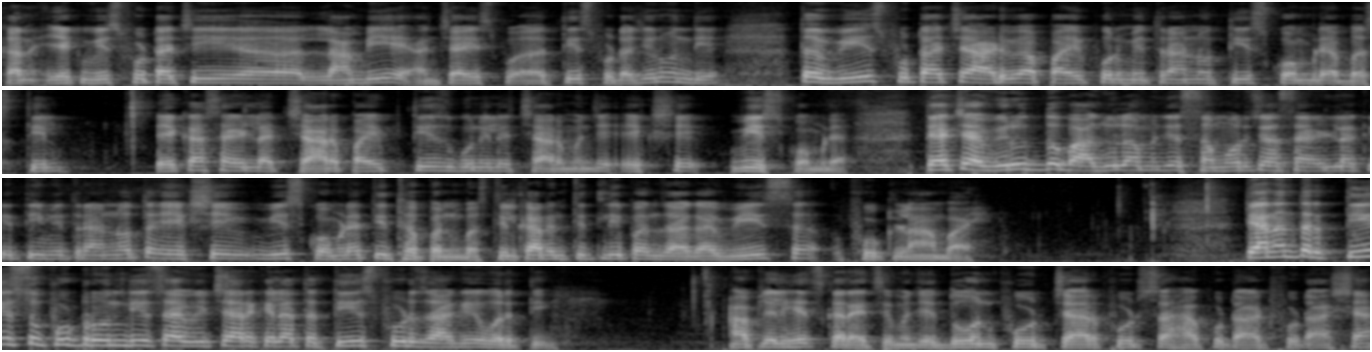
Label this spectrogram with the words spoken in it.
कारण एक वीस फुटाची लांबी आहे आणि चाळीस तीस फुटाची रुंदी आहे. तर वीस फुटाच्या आडव्या पाईपवर मित्रांनो तीस कोंबड्या बसतील. एका साईडला चार पाईप तीस गुणिले चार म्हणजे एकशे वीस कोंबड्या. त्याच्या विरुद्ध बाजूला म्हणजे समोरच्या साईडला किती मित्रांनो? तर एकशे वीस कोंबड्या तिथं पण बसतील कारण तिथली पण जागा वीस फूट लांब आहे. त्यानंतर तीस फूट रुंदीचा विचार केला तर तीस फूट जागेवरती आपल्याला हेच करायचे म्हणजे दोन फूट चार फूट सहा फूट आठ फूट अशा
